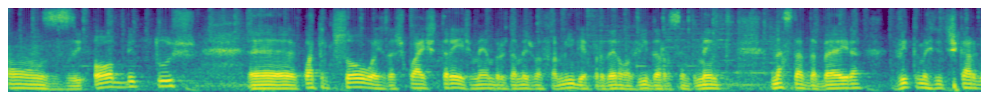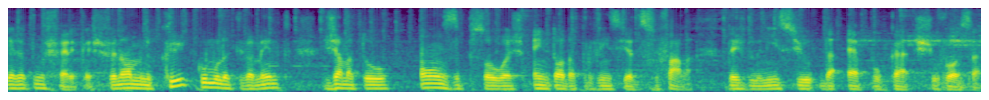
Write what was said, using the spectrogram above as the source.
11 óbitos. Eh, quatro pessoas, das quais três membros da mesma família, perderam a vida recentemente na cidade da Beira, vítimas de descargas atmosféricas, fenómeno que, cumulativamente, já matou 11 pessoas em toda a província de Sofala, desde o início da época chuvosa.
